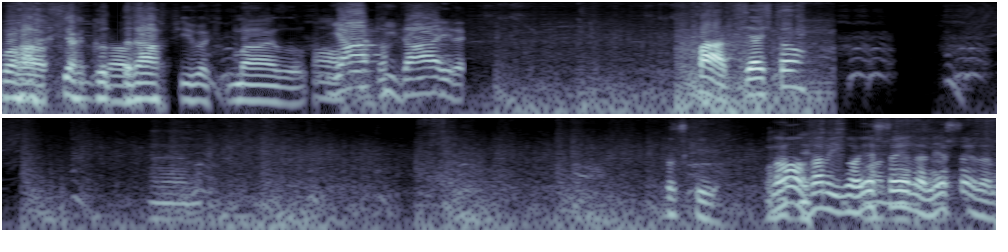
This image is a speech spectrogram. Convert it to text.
Wow, jak go trafił, jaki mazł. Jaki direct? Patrz, widziałeś to? Nie, no. Kruczki. No, zabij go, jeszcze Ładnie. jeden, jeszcze jeden.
